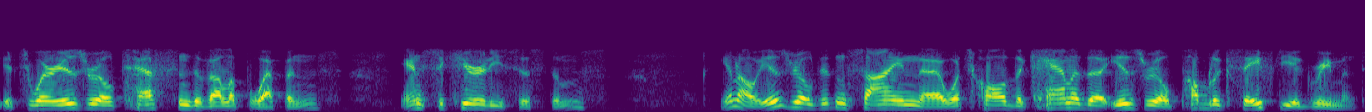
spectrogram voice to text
It's where Israel tests and develops weapons and security systems you know, Israel didn't sign uh, what's called the Canada Israel Public Safety Agreement,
